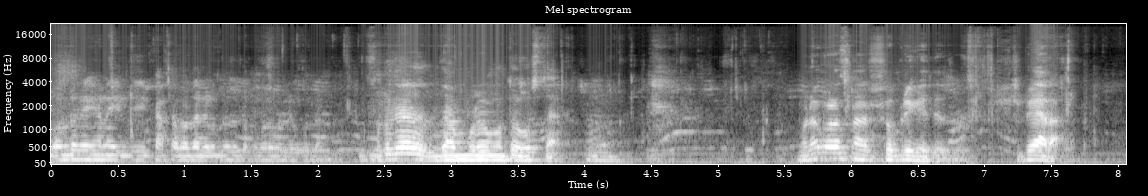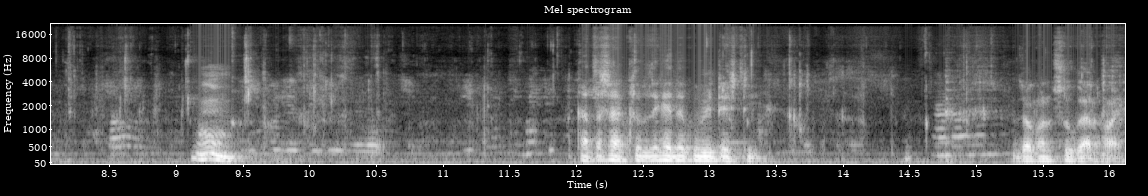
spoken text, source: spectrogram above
বন্ধের এখানে এই যে কাঁচা বাজারের মধ্যে কত বড় বড় লেবুগুলা। ছোটকার জাম্বুরের মতো অবস্থা। মনে করছ না সবরি খেতে তো পেয়ারা। হুম। কাঁচা শাক সবজি খাইতে খুবই টেস্টি যখন সুগার হয়।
